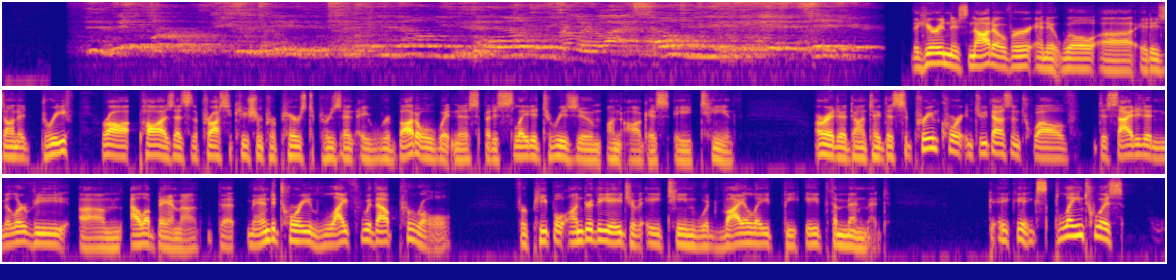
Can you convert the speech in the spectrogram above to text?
The hearing is not over, and it will. Uh, it is on a brief pause as the prosecution prepares to present a rebuttal witness, but is slated to resume on August 18th. All right, Adanté. The Supreme Court in 2012 decided in Miller v. Um, Alabama that mandatory life without parole for people under the age of 18 would violate the Eighth Amendment. Explain to us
